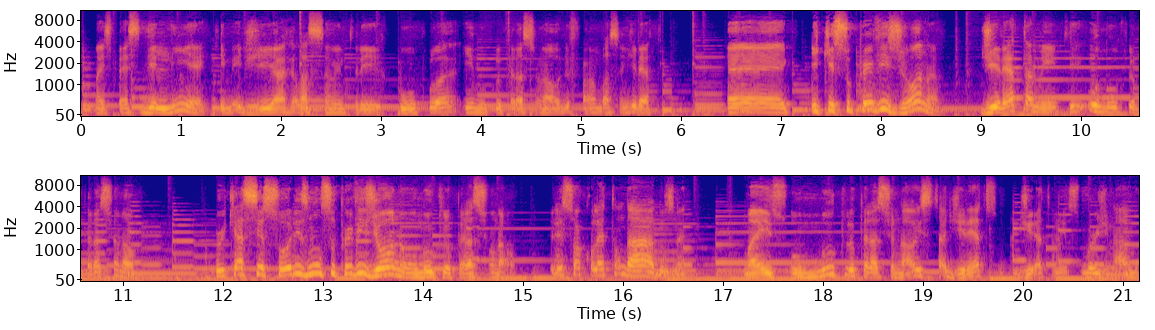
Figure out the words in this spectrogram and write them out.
uma espécie de linha que media a relação entre cúpula e núcleo operacional de forma bastante direta. É, e que supervisiona diretamente o núcleo operacional. Porque assessores não supervisionam o núcleo operacional, eles só coletam dados, né? Mas o núcleo operacional está direto, diretamente subordinado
